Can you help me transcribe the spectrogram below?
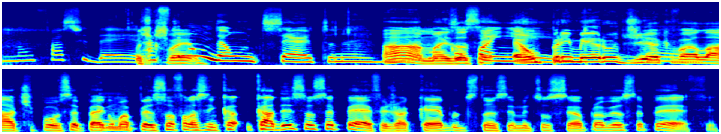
não faço ideia. Acho, Acho que, foi... que, não deu muito certo, né? Ah, mas assim, é um primeiro dia é. que vai lá, tipo, você pega é. uma pessoa e fala assim, cadê seu CPF? Eu já quebra o distanciamento social para ver o CPF.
